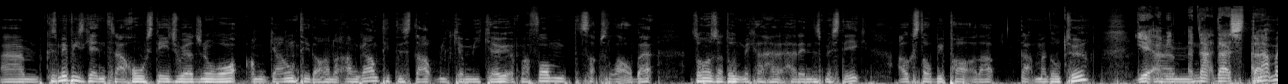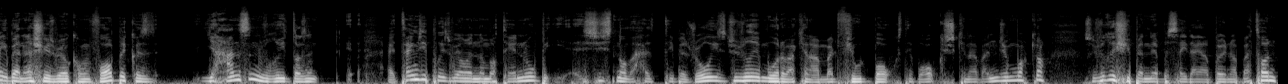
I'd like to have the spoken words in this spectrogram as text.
Because maybe he's getting to that whole stage where do you know what I'm guaranteed hundred, I'm guaranteed to start week in week out. If my form slips a little bit, as long as I don't make a hor- horrendous mistake, I'll still be part of that that middle two. Yeah, I mean, Um, and that that's and that might be an issue as well coming forward because Johansen really doesn't. At times he plays well in number ten role, but it's just not that his type of role. He's really more of a kind of midfield box to box kind of engine worker. So he really should be in there beside either Brown or Bitton,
